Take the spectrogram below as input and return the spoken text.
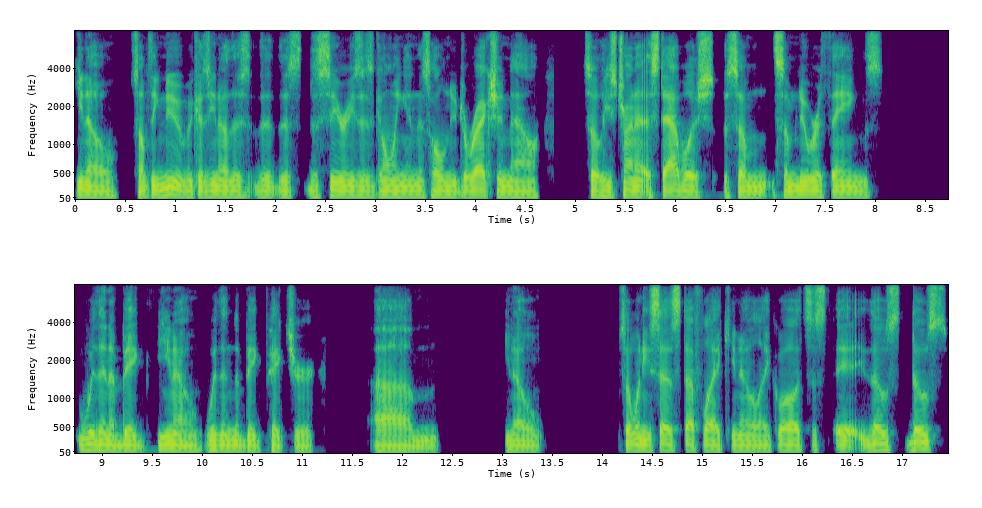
you know, something new because you know this the this the series is going in this whole new direction now. So he's trying to establish some some newer things within a big, you know, within the big picture. Um, you know, so when he says stuff like, you know, like, well, it's just eh, those those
